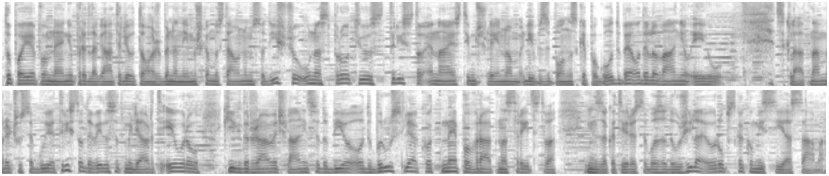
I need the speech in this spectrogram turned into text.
to pa je po mnenju predlagateljev tožbe na Nemškem ustavnem sodišču v nasprotju s 311. členom Lizbonske pogodbe o delovanju EU. Sklad namreč vsebuje 390 milijard evrov, ki jih države članice dobijo od Bruslja kot nepovratna sredstva in za katere se bo zadolžila Evropska komisija sama.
